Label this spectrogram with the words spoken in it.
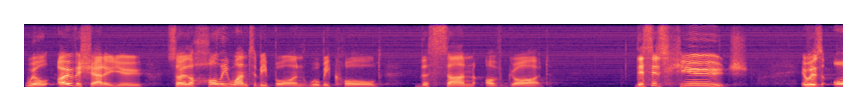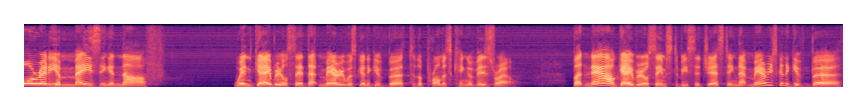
will overshadow you. So the Holy One to be born will be called the Son of God. This is huge. It was already amazing enough when Gabriel said that Mary was going to give birth to the promised King of Israel. But now Gabriel seems to be suggesting that Mary's going to give birth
